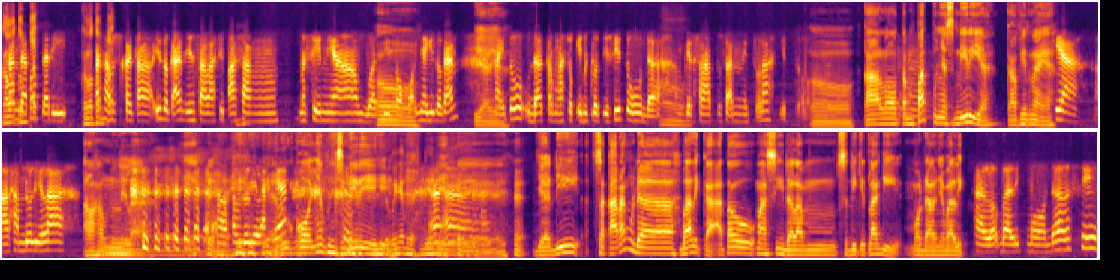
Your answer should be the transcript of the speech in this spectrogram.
Kalau kan tempat? dapat dari Kalau kan tempat harus kita itu kan instalasi pasang mesinnya buat di Oh. tokonya gitu kan. Iya Nah iya. itu udah termasuk include di situ, udah Oh. hampir seratusan itulah gitu. Oh, kalau tempat punya sendiri ya, Kak Firna ya. Ya, alhamdulillah. Alhamdulillah. Iya, iya, iya. Alhamdulillahnya. Ya, rukonya punya sendiri. Logonya punya sendiri. Iya, iya, iya. Jadi sekarang udah balik kak atau masih dalam sedikit lagi modalnya balik? Kalau balik modal sih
